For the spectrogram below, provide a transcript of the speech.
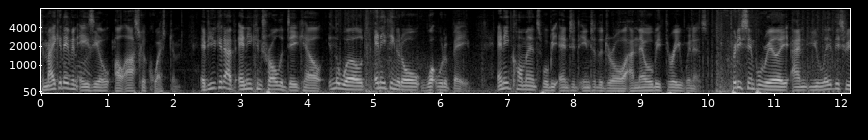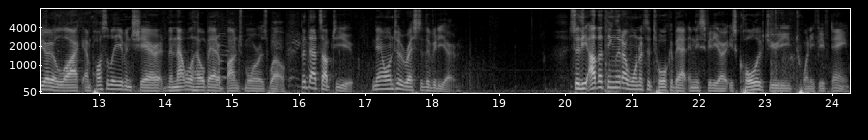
To make it even easier, I'll ask a question. If you could have any controller decal in the world, anything at all, what would it be? Any comments will be entered into the draw and there will be three winners. Pretty simple really and you leave this video a like and possibly even share it then that will help out a bunch more as well. But that's up to you. Now on to the rest of the video. So the other thing that I wanted to talk about in this video is Call of Duty 2015,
